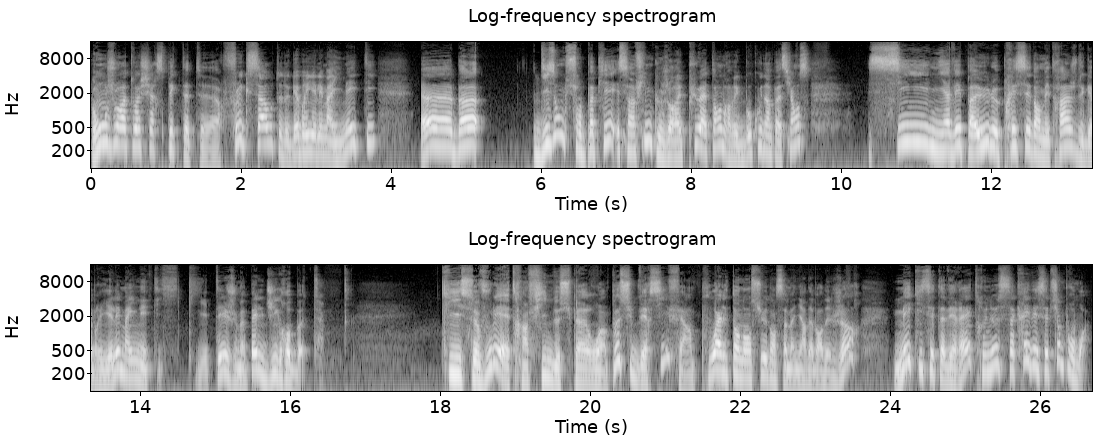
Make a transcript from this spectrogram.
Bonjour à toi, cher spectateur. Freaks Out de Gabriele Mainetti. Euh, bah, disons que sur le papier, c'est un film que j'aurais pu attendre avec beaucoup d'impatience s'il n'y avait pas eu le précédent métrage de Gabriele Mainetti, qui était Je m'appelle Jigrobot, qui se voulait être un film de super-héros un peu subversif et un poil tendancieux dans sa manière d'aborder le genre, mais qui s'est avéré être une sacrée déception pour moi.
